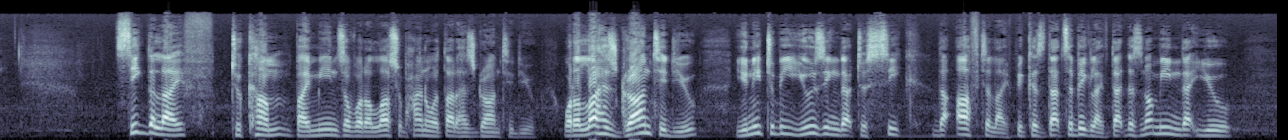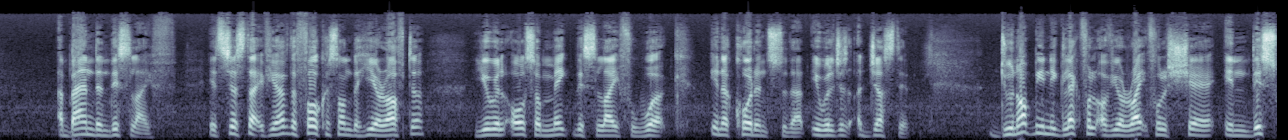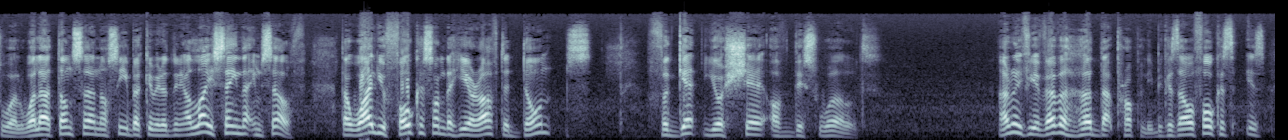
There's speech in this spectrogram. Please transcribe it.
Seek the life to come by means of what Allah subhanahu wa ta'ala has granted you. What Allah has granted you, you need to be using that to seek the afterlife because that's a big life. That does not mean that you abandon this life. It's just that if you have the focus on the hereafter, you will also make this life work in accordance to that. You will just adjust it. Do not be neglectful of your rightful share in this world. وَلَا تَنْسَ نَصِيبَكَ مِنَ الدُّنْيا Allah is saying that Himself. That while you focus on the hereafter, don't forget your share of this world. I don't know if you've ever heard that properly because our focus is,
